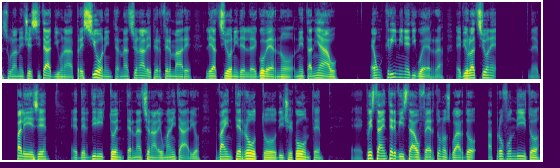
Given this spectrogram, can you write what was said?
sulla necessità di una pressione internazionale per fermare le azioni del governo Netanyahu. È un crimine di guerra, è violazione eh, palese eh, del diritto internazionale umanitario. Va interrotto, dice Conte. Eh, questa intervista ha offerto uno sguardo approfondito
